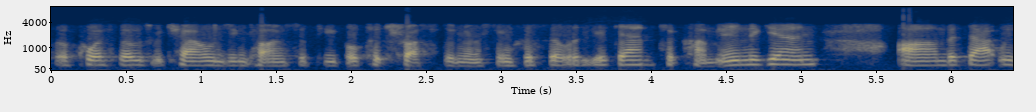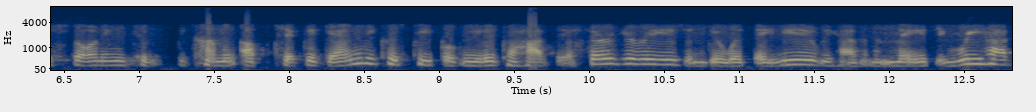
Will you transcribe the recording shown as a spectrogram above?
So of course those were challenging times for people to trust the nursing facility again, to come in again. Um, but that was starting to become an uptick again because people needed to have their surgeries and do what they needed. We have an amazing rehab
